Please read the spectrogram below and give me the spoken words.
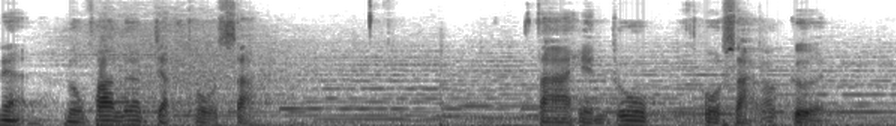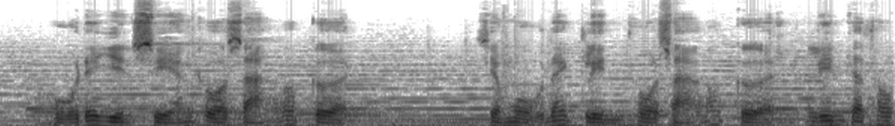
เนี่ยหลวงพ่อเริ่มจากโทสะตาเห็นรูปโทสะก็เกิด หูได้ยินเสียงโทสะก็เกิด จมูกได้กลิ่นโทสะก็เกิด ลิ้นกระทบ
